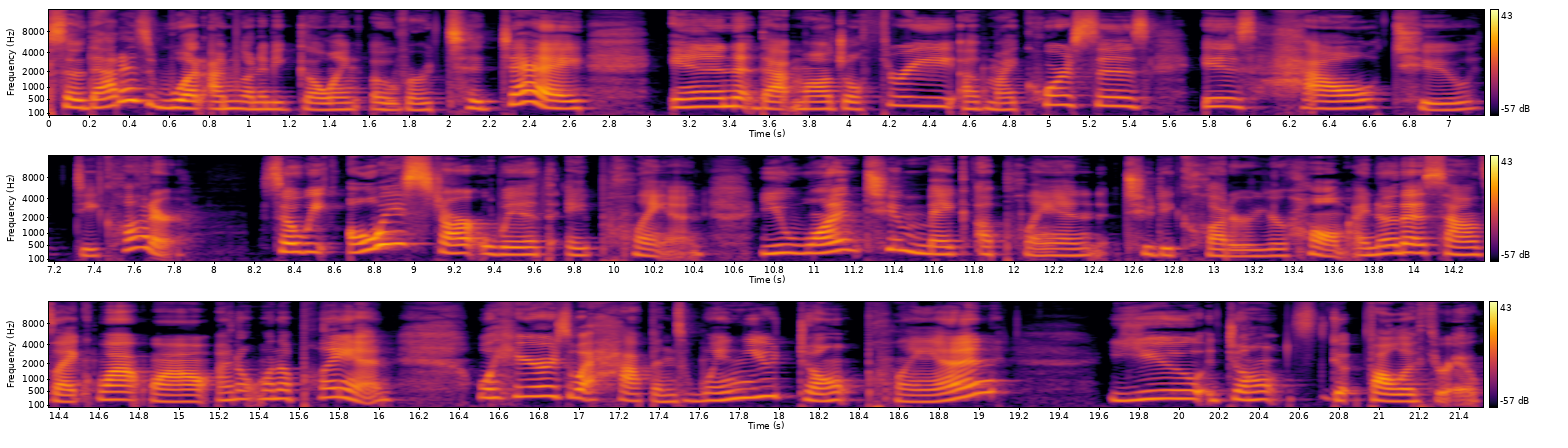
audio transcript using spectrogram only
So, that is what I'm going to be going over today in that module three of my courses is how to declutter. So, we always start with a plan. You want to make a plan to declutter your home. I know that sounds like, wow, wow, I don't want a plan. Well, here's what happens when you don't plan, you don't follow through.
